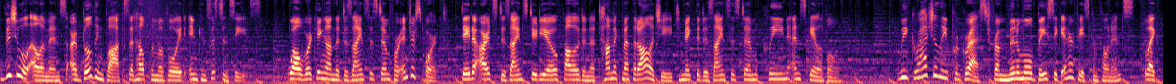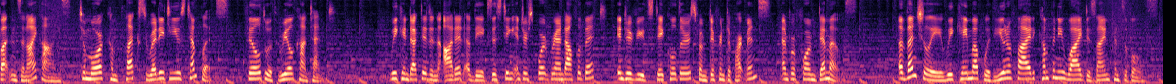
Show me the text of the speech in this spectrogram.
Visual elements are building blocks that help them avoid inconsistencies. While working on the design system for Intersport, DataArt's design studio followed an atomic methodology to make the design system clean and scalable. We gradually progressed from minimal basic interface components, like buttons and icons, to more complex ready-to-use templates, filled with real content. We conducted an audit of the existing Intersport brand alphabet, interviewed stakeholders from different departments, and performed demos. Eventually, we came up with unified company-wide design principles.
